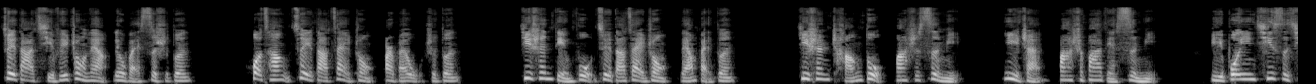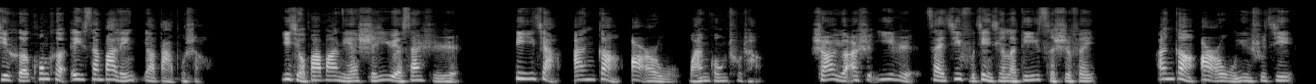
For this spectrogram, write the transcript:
最大起飞重量六百四十吨，货舱最大载重二百五十吨，机身顶部最大载重两百吨，机身长度八十四米。翼展八十八点四米，比波音七四七和空客 A 三八零要大不少。一九八八年十一月三十日，第一架安杠二二五完工出厂。十二月二十一日，在基辅进行了第一次试飞。安杠二二五运输机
